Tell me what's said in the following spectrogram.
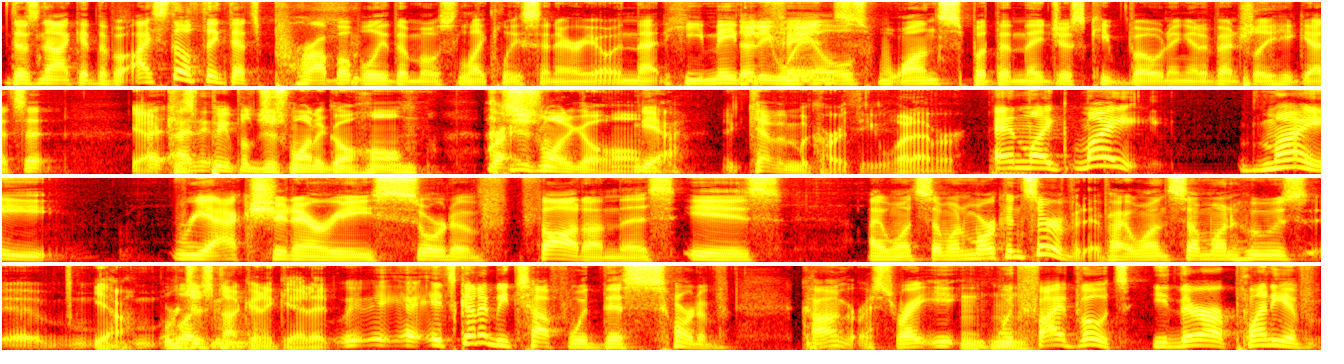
does not get the vote, I still think that's probably the most likely scenario in that he maybe That he fails once, but then they just keep voting and eventually he gets it. Yeah, because people just want to go home. I just want to go home. Yeah. Kevin McCarthy, whatever. And like my my reactionary sort of thought on this is I want someone more conservative. I want someone who's uh, Yeah, we're like- just not going to get it. it's going to be tough with this sort of Congress, right? Mm-hmm. With five votes, there are plenty of.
